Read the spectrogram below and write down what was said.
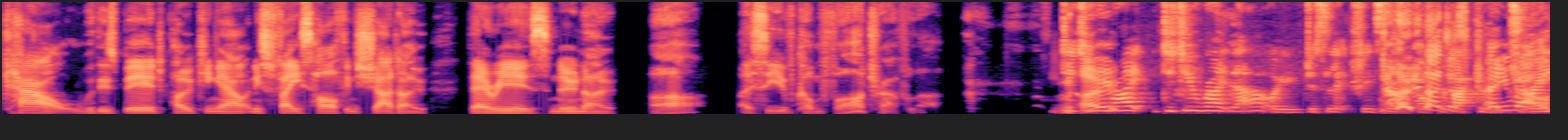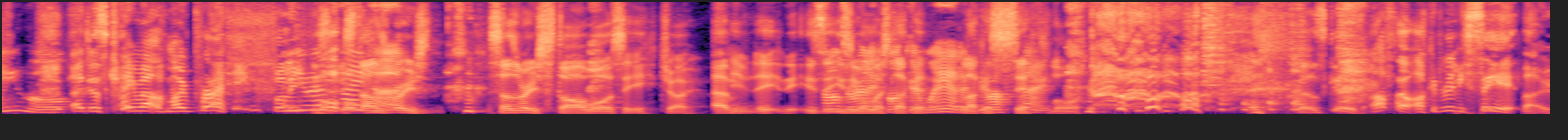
cowl with his beard poking out and his face half in shadow, there he is, Nuno. Ah, I see you've come far, traveller. Did no? you write? Did you write that out, or you've just literally said no, off that the just back came of a dream? Out, or that just came out of my brain, fully okay, sounds very sounds very Star Warsy, Joe. Um, is, is really almost like a like a Sith Lord? that was good. I felt I could really see it though.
